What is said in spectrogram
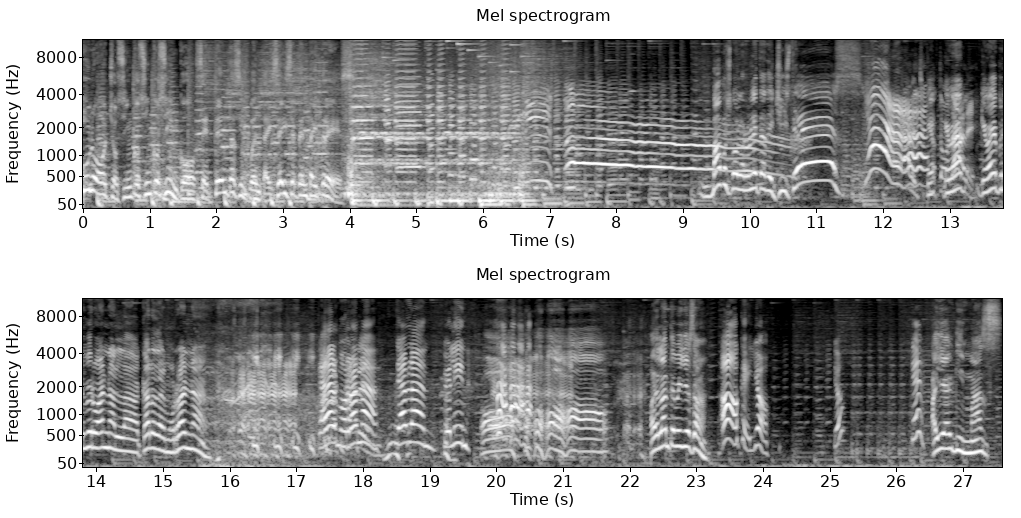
1-855-5-7056-73. Vamos con la ruleta de chistes. Que, que vaya, que vaya primero Ana, la cara de almorrana. Cara de almorrana, te hablan, violín. Oh. Adelante, belleza. Oh, ok, yo. ¿Yo? ¿Qué? ¿Hay alguien más?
